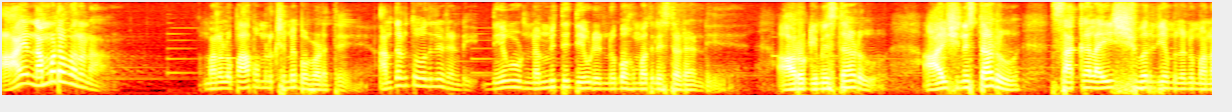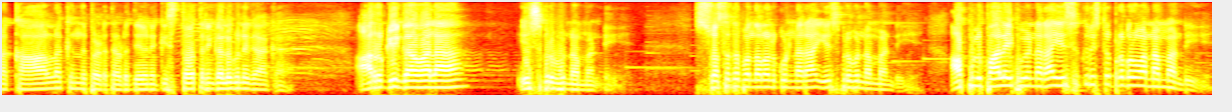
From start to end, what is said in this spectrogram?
ఆయన నమ్మటం వలన మనలో పాపములు క్షమింపబడతాయి. అంతటితో వదిలేడండి. దేవుడు నమ్మితే దేవుడు ఎన్నో బహుమతులు ఇస్తాడండి. ఆరోగ్యం ఇస్తాడు. ఆయుష్నిస్తాడు. సకల ఐశ్వర్యములను మన కాళ్ళ కింద పెడతాడు. దేవునికి స్తోత్రం కలుగునుగాక. ఆరోగ్యం కావాలా? యేసుప్రభు నమ్మండి. స్వస్థత పొందాలనుకుంటున్నారా? యేసుప్రభు నమ్మండి. అప్పులు పాలైపోయి ఉన్నారా? యేసుక్రీస్తు ప్రభుల వారు నమ్మండి.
